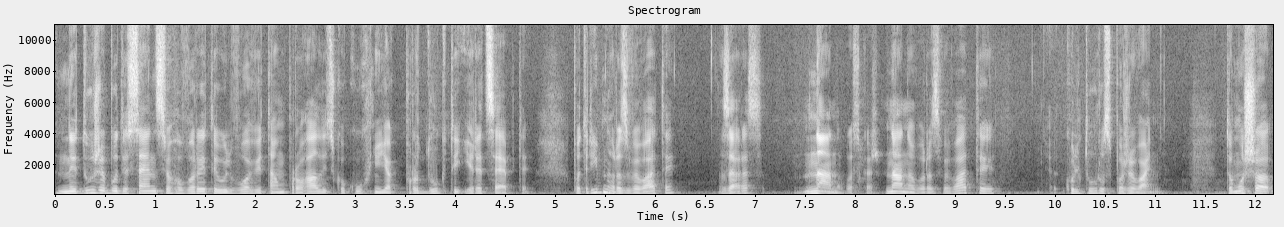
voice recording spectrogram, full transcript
Не дуже буде сенсу говорити у Львові там про галицьку кухню як продукти і рецепти. Потрібно розвивати зараз наново, скажімо, наново розвивати культуру споживання. Тому що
